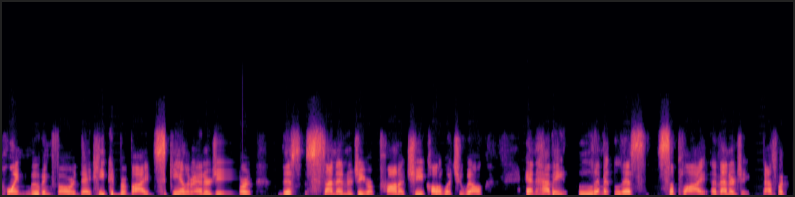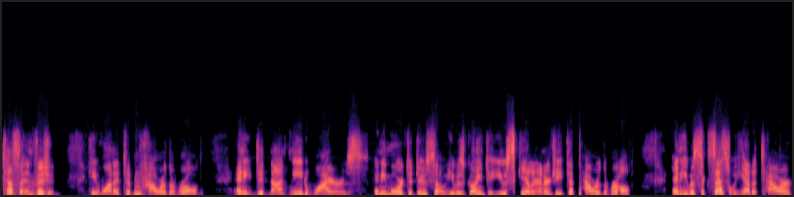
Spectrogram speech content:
point moving forward, that he could provide scalar energy or this sun energy or prana chi, call it what you will, and have a limitless supply of energy. That's what Tesla envisioned. He wanted to mm. power the world, and he did not need wires anymore to do so. He was going to use scalar energy to power the world. And he was successful. He had a tower,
